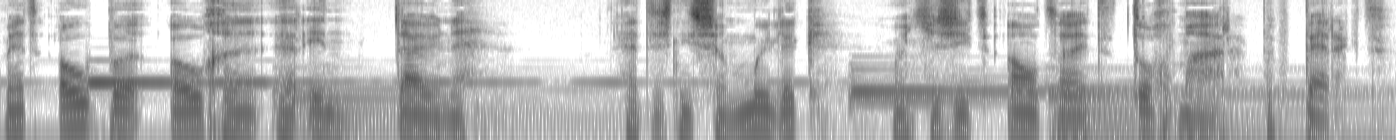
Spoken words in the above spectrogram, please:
Met open ogen erin tuinen. Het is niet zo moeilijk, want je ziet altijd toch maar beperkt.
